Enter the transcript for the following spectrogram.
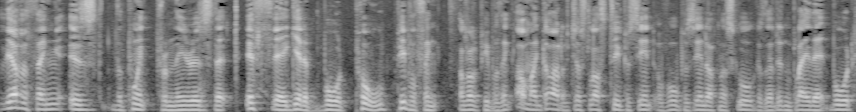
The other thing is the point from there is that if they get a board pulled, people think a lot of people think, oh my god, I've just lost two percent or four percent off my score because I didn't play that board.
